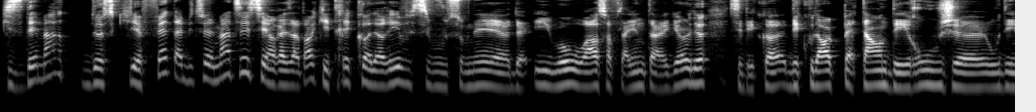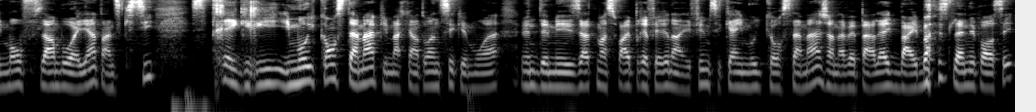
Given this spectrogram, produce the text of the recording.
qui se démarre de ce qui est fait habituellement. Tu sais, c'est un réalisateur qui est très coloré, si vous vous souvenez euh, de Hero ou House of Flying Tiger, là, c'est des, couleurs pétantes, des rouges euh, ou des mauves flamboyants, tandis qu'ici, c'est très gris, il mouille constamment, puis Marc-Antoine sait que moi, une de mes atmosphères préférées dans les films, c'est quand il mouille constamment, j'en avais parlé avec Bye Boss l'année passée,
